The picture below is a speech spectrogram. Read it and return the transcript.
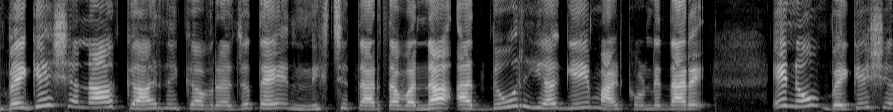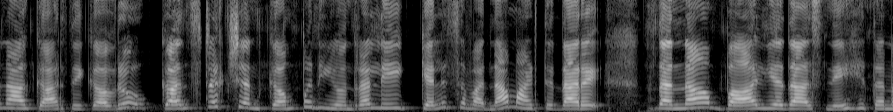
ಬೆಗೇಶನ ಕಾರ್ತಿಕ್ ಅವರ ಜೊತೆ ನಿಶ್ಚಿತಾರ್ಥವನ್ನ ಅದ್ದೂರಿಯಾಗಿ ಮಾಡಿಕೊಂಡಿದ್ದಾರೆ. ಇನ್ನು ಬೆಗೇಶನ ಕಾರ್ತಿಕ್ ಅವರು ಕನ್ಸ್ಟ್ರಕ್ಷನ್ ಕಂಪನಿಯೊಂದರಲ್ಲಿ ಕೆಲಸವನ್ನ ಮಾಡ್ತಿದ್ದಾರೆ. ತನ್ನ ಬಾಲ್ಯದ ಸ್ನೇಹಿತನ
